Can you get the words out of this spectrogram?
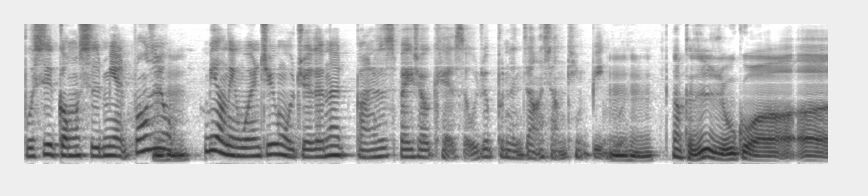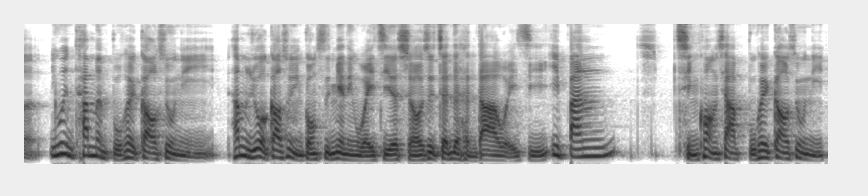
不是公司面公司面临危机，我觉得那本来是 special case，我就不能这样相提并论。嗯哼，那可是如果呃，因为他们不会告诉你，他们如果告诉你公司面临危机的时候是真的很大的危机，一般情况下不会告诉你。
